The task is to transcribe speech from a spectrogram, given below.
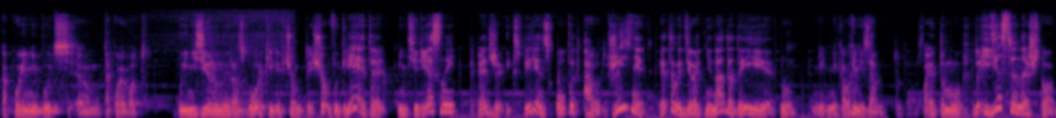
какой-нибудь эм, такой вот военизированной разборки или в чем-то еще. В игре это интересный, опять же, experience, опыт. А вот в жизни этого делать не надо, да и ну, ни, никого не зовут туда. Поэтому ну, единственное, что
